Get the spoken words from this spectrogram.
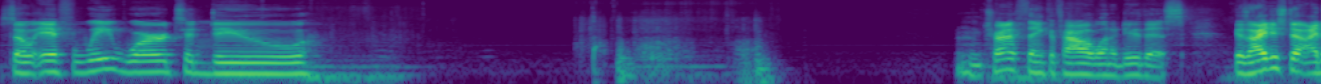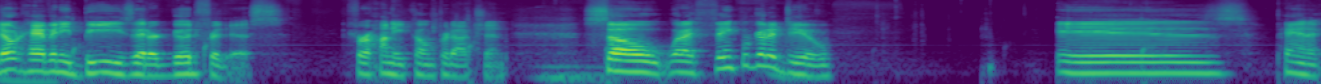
So if we were to do... I'm trying to think of how I want to do this. Because I just I don't have any bees that are good for this. For honeycomb production. So what I think we're going to do is panic.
